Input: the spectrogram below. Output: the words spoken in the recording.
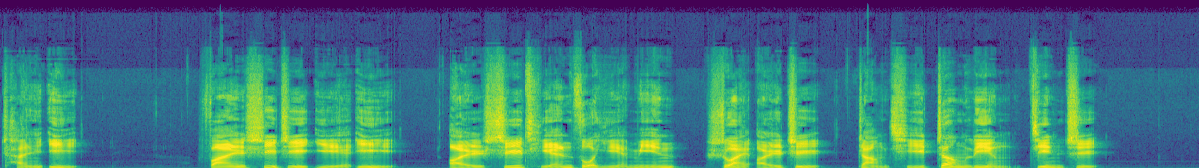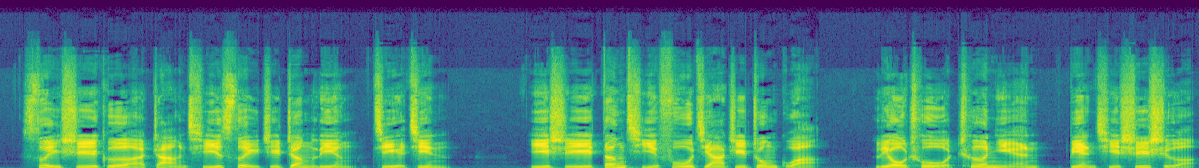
臣役。凡事至野役。而失田作野民，率而治，掌其政令，尽治。岁师各掌其岁之政令，戒禁，以时登其夫家之众寡，六处车年，辨其施舍，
